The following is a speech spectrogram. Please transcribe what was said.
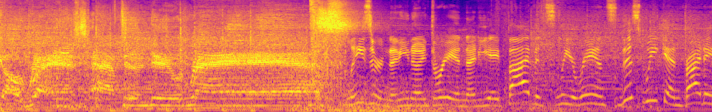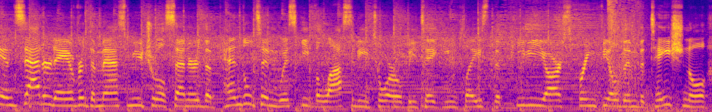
Leah Rants Afternoon Rants. Laser 99.3 and 98.5. It's Leah Rance. This weekend, Friday and Saturday, over at the MassMutual Center, the Pendleton Whiskey Velocity Tour will be taking place. The PBR Springfield Invitational,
